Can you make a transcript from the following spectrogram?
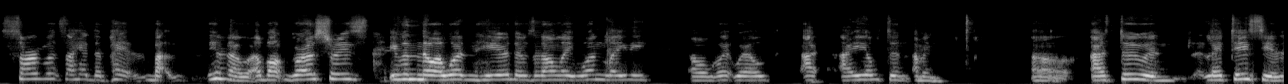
servants. I had to pay, but you know about groceries. Even though I wasn't here, there was only one lady. Oh well, I I Hilton. I mean, uh, Arthur and Leticia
